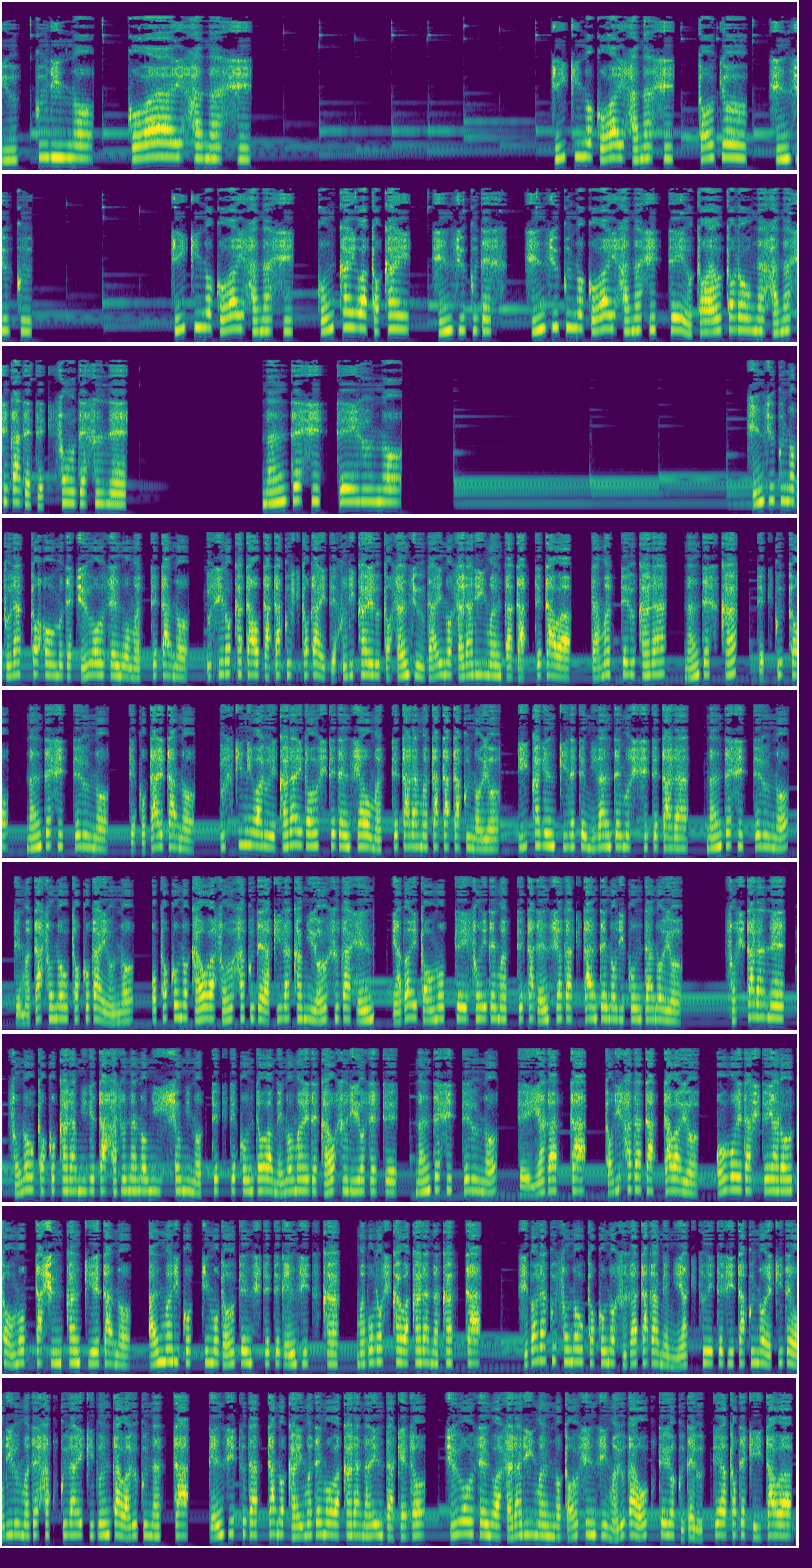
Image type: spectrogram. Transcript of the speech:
ゆっくりの、怖い話。地域の怖い話、東京、新宿。地域の怖い話、今回は都会、新宿です。新宿の怖い話って言うとアウトローな話が出てきそうですね。なんで知っているの？新宿のプラットフォームで中央線を待ってたの。後ろ肩を叩く人がいて振り返ると30代のサラリーマンが立ってたわ。黙ってるから、何ですか？って聞くと、なんで知ってるの？って答えたの。薄気味悪いから移動して電車を待ってたらまた叩くのよ。いい加減切れて睨んで無視してたら、なんで知ってるの？ってまたその男が言うの。男の顔は蒼白で明らかに様子が変。やばいと思って急いで待ってた電車が来たんで乗り込んだのよ。そしたらね、その男から逃げたはずなのに一緒に乗ってきて今度は目の前で顔すり寄せて、なんで知ってるの？って嫌がった。鳥肌立ったわよ。大声出してやろうと思った瞬間消えたの。あんまりこっちも動転してて現実か、幻かわからなかった。しばらくその男の姿が目に焼き付いて自宅の駅で降りるまで吐くくらい気分が悪くなった。現実だったのか今でもわからないんだけど、中央線はサラリーマンの等身寺丸が多くてよく出るって後で聞いたわ。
